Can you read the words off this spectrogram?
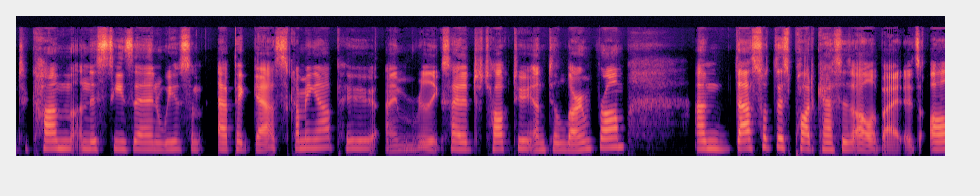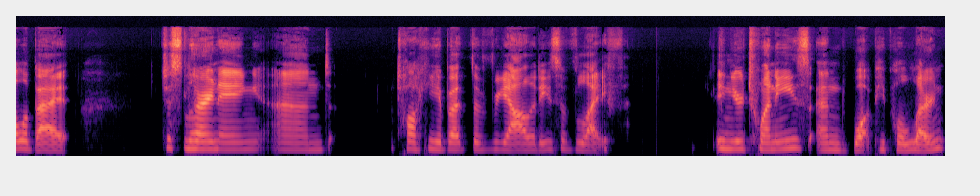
to come on this season. We have some epic guests coming up who I'm really excited to talk to and to learn from. And that's what this podcast is all about. It's all about just learning and talking about the realities of life in your 20s and what people learned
